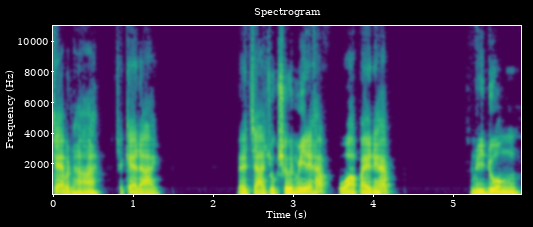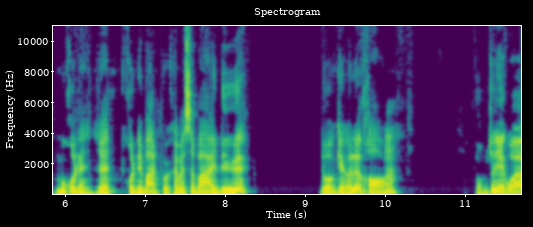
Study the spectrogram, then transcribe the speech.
แก้ปัญหาจะแก้ได้รายจ่ายฉุกเฉินมีนะครับ ว่าไปนะครับมันมีดวงบางคนอาจจะคนในบ้านป่วยไข้ไม่สบาย หรือ ดวงเกี่ยวกับเรื่องของ ผมจะเรียกว่า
